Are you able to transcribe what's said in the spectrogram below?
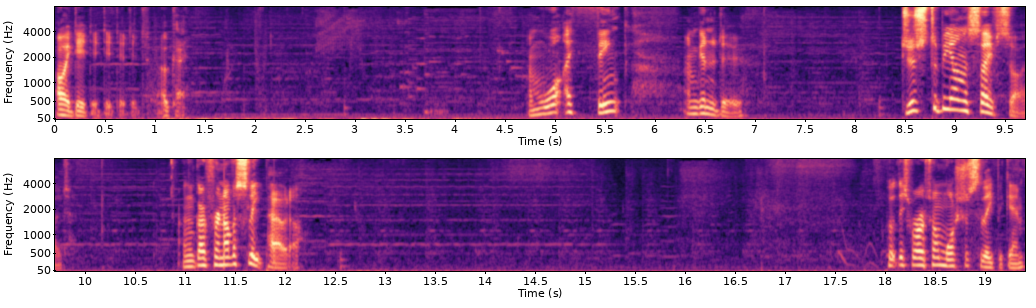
Oh, it did, it did, it did. Okay. And what I think I'm going to do, just to be on the safe side, I'm going to go for another sleep powder. Put this Rotom Wash to sleep again.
